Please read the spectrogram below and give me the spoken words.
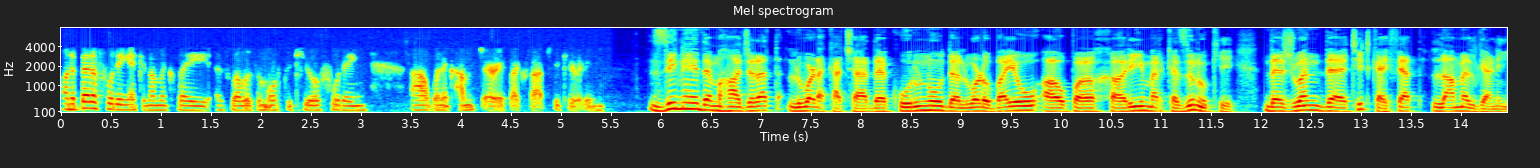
on a better footing economically as well as a more secure footing uh, when it comes to areas like cybersecurity. ځینې د مهاجرت لوړه کچه د کورونو د لوړو بیو او په ښاري مرکزونو کې د ژوند د ټیټ کیفیت لامل ګڼي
